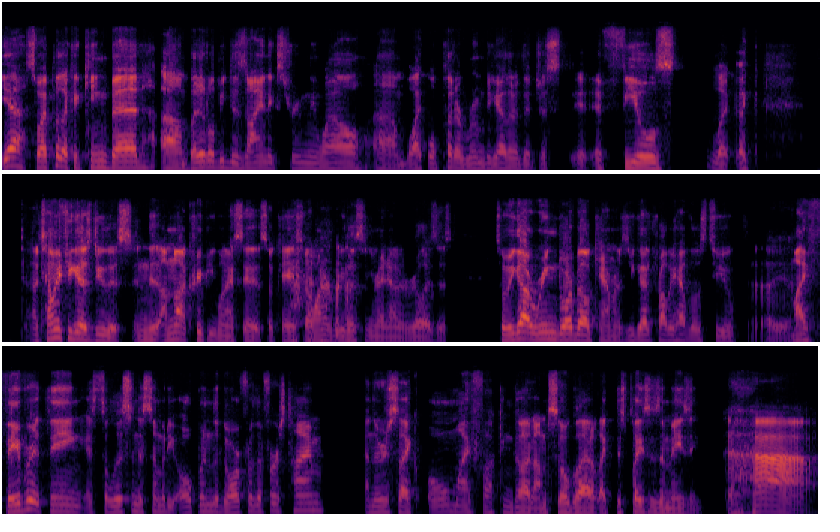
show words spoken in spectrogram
Yeah, so I put like a king bed, um, but it'll be designed extremely well. Um, like we'll put a room together that just it, it feels like like. Uh, tell me if you guys do this, and th- I'm not creepy when I say this. Okay, so I want everybody listening right now to realize this. So we got ring doorbell cameras. You guys probably have those too. Oh yeah. My favorite thing is to listen to somebody open the door for the first time, and they're just like, "Oh my fucking god, I'm so glad! Like this place is amazing." Aha.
